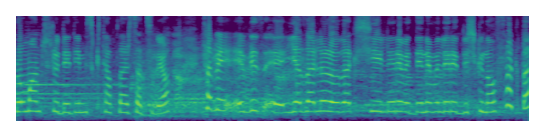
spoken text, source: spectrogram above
roman türü dediğimiz kitaplar satılıyor. Tabii e, biz e, yazarlar olarak şiirlere ve denemelere düşkün olsak da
